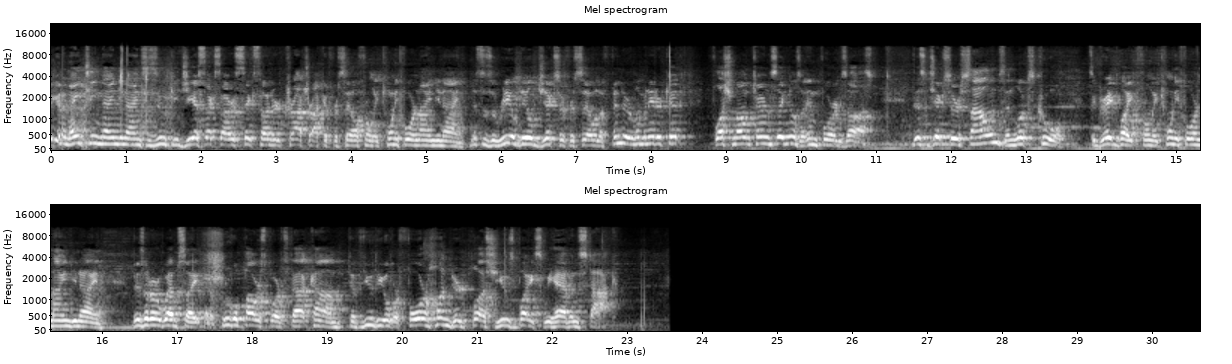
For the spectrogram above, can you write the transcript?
We got a 1999 Suzuki GSXR 600 crotch rocket for sale for only $24.99. This is a real deal Gixxer for sale with a fender eliminator kit, flush mount turn signals, and M4 exhaust. This Gixxer sounds and looks cool. It's a great bike for only $24.99. Visit our website at approvalpowersports.com to view the over 400 plus used bikes we have in stock.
